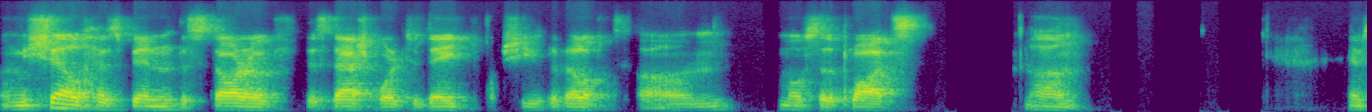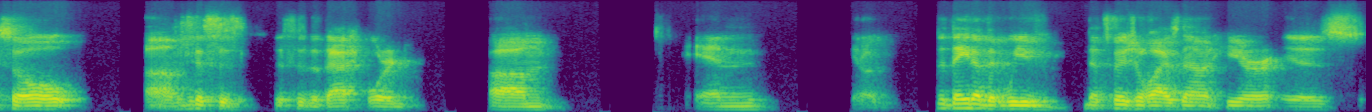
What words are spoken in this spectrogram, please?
Michelle has been the star of this dashboard to date. She's developed um, most of the plots. Um, and so um, this is this is the dashboard. Um, and you know the data that we've that's visualized down here is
